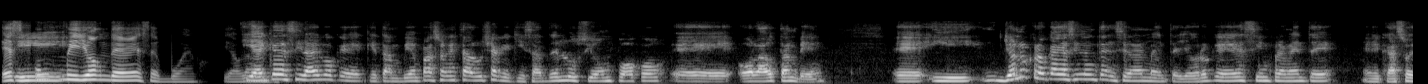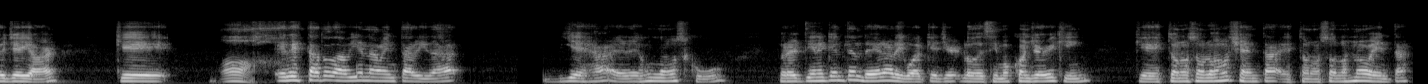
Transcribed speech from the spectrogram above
Es Y- un millón de veces bueno. Y hay que decir algo que, que también pasó en esta lucha que quizás deslució un poco eh, All Out también. Eh, y yo no creo que haya sido intencionalmente, yo creo que es simplemente, en el caso de JR, que Oh, él está todavía en la mentalidad vieja, él es un old school, pero él tiene que entender, al igual que Jer- lo decimos con Jerry King, que esto no son los 80, esto no son los 90,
